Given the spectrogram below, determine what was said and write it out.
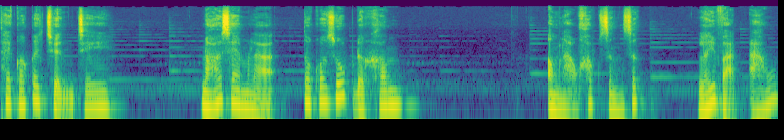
Thế có cái chuyện chi? Nói xem là tôi có giúp được không? Ông lão khóc rưng rức, Lấy vạt áo,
